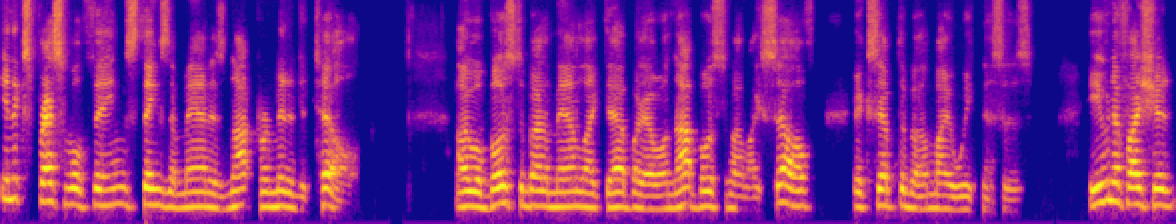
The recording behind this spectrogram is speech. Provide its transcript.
inexpressible things, things that man is not permitted to tell. I will boast about a man like that, but I will not boast about myself except about my weaknesses. Even if I should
